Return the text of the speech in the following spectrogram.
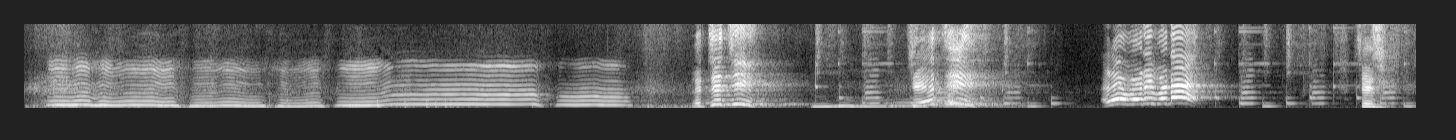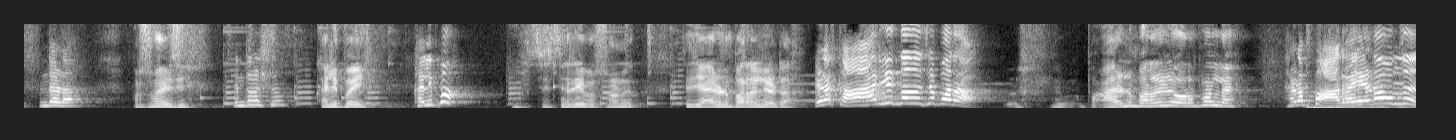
ചേച്ചി ചേച്ചി. എടാ, ഇവിടെ, ഇവിടെ. ചേച്ചി. എന്താടാ? പ്രശ്നം ചേച്ചി. എന്ത് പ്രശ്നം? കലിപ്പായി. കലിപ്പ? ചെ- ചെറിയ പ്രശ്നമാണ്. ചേച്ചി ആരോടും പറയല്ലോ കേട്ടാ എടാ കാര്യം എന്താന്ന് വെച്ചാ പറ. ആരോടും പറയല്ലോ ഉറപ്പല്ലേ? എടാ പറയടാ ഒന്ന്.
